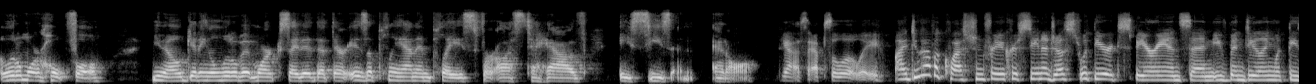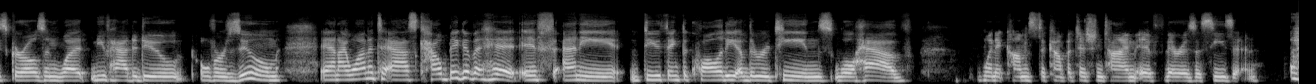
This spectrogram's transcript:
a little more hopeful. You know, getting a little bit more excited that there is a plan in place for us to have a season at all. Yes, absolutely. I do have a question for you, Christina, just with your experience and you've been dealing with these girls and what you've had to do over Zoom. And I wanted to ask how big of a hit, if any, do you think the quality of the routines will have when it comes to competition time if there is a season?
